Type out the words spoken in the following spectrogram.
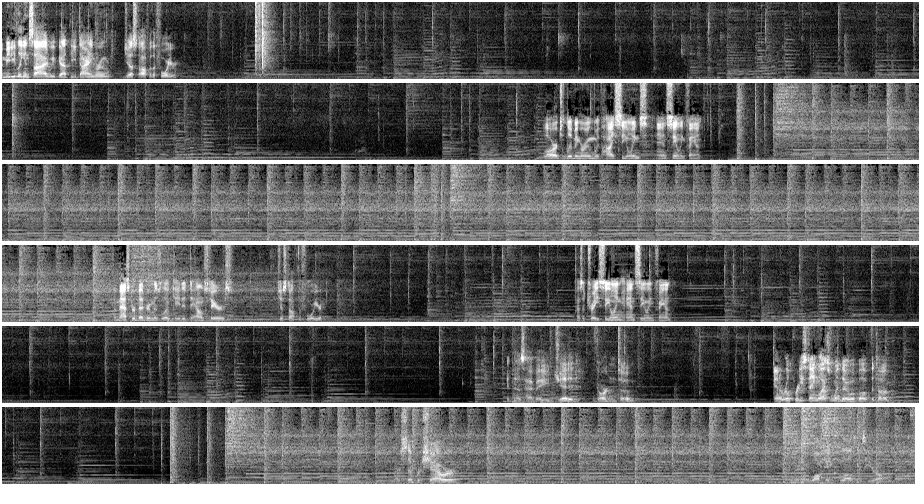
Immediately inside, we've got the dining room just off of the foyer. Large living room with high ceilings and ceiling fan. The master bedroom is located downstairs, just off the foyer. Has a tray ceiling and ceiling fan. It does have a jetted garden tub and a real pretty stained glass window above the tub. Our separate shower. And then the walk-in closet is here off the bath.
